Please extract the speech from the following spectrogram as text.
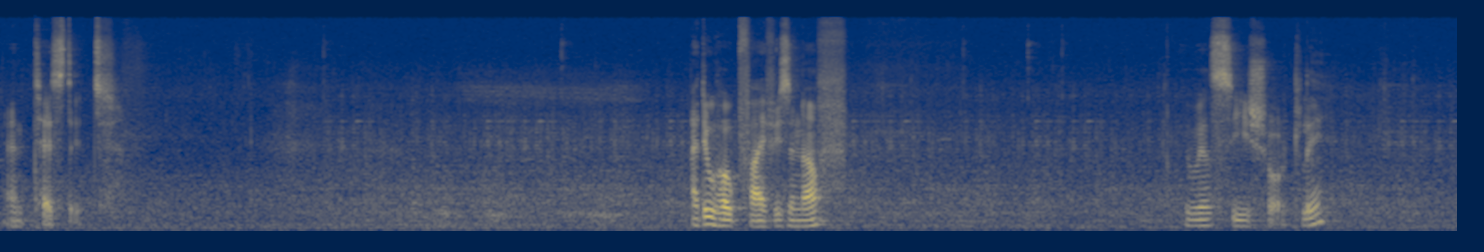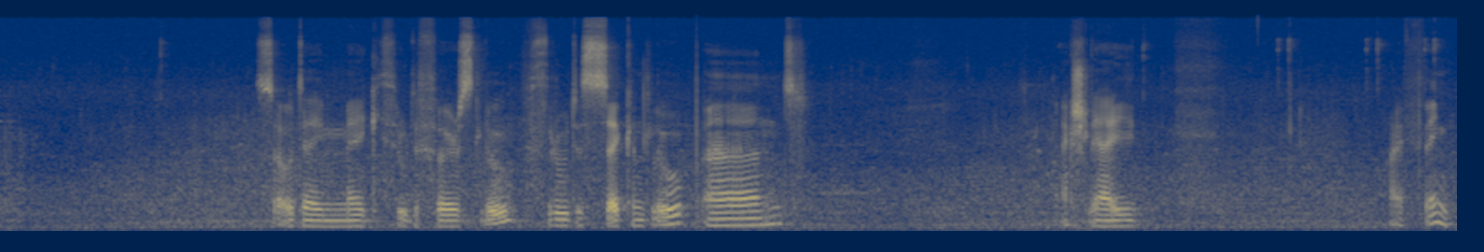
and test it. I do hope 5 is enough. We will see shortly. So they make through the first loop, through the second loop, and actually I I think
